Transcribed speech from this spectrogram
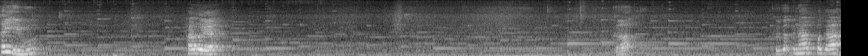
Hai ibu. Halo ya. Kak. Kakak kenapa kak?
